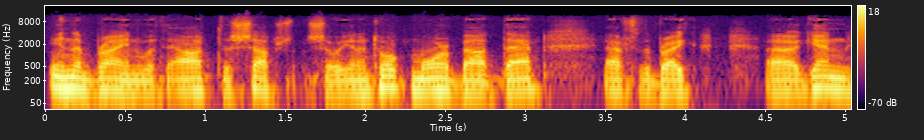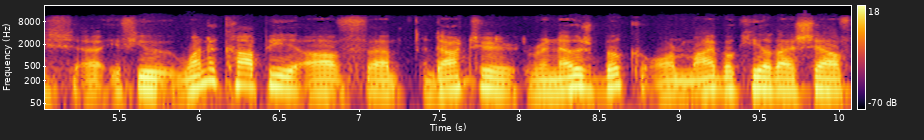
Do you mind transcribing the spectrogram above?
in the brain without the substance. So we're going to talk more about that after the break. Uh, again, uh, if you want a copy of uh, Dr. Renaud's book or my book, Heal Thyself,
